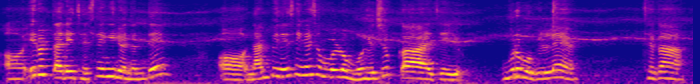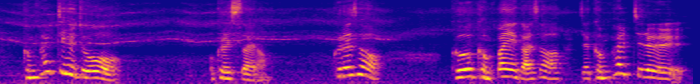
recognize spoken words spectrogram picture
어, 1월달이 제 생일이었는데 어, 남편이 생일 선물로 뭐 해줄까 이제 물어보길래 제가 금팔찌 해줘 그랬어요. 그래서 그 금방에 가서 이제 금팔찌를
